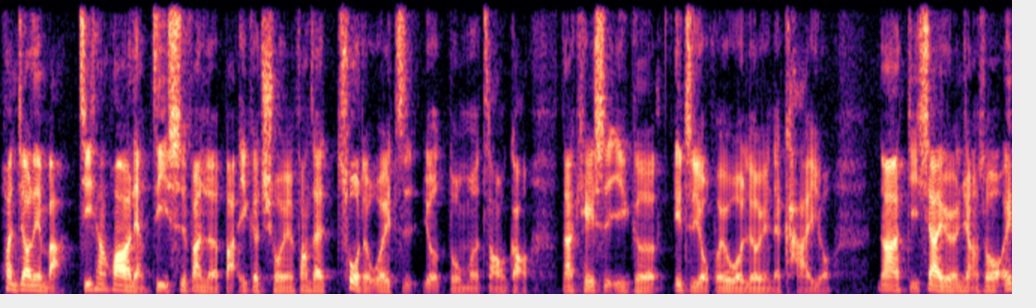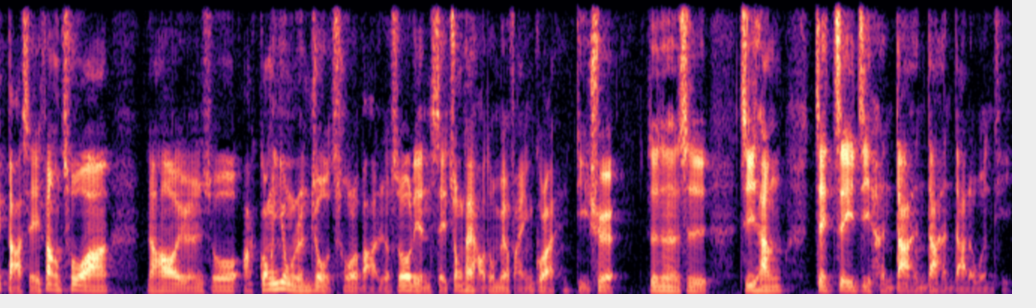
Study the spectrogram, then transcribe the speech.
换教练吧，鸡汤花了两季示范了把一个球员放在错的位置有多么糟糕。那 K 是一个一直有回我留言的卡友，那底下有人讲说，哎，把谁放错啊？然后有人说啊，光用人就有错了吧？有时候连谁状态好都没有反应过来。的确，这真的是鸡汤在这一季很大很大很大的问题。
